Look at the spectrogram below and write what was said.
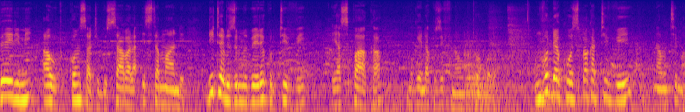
bail me out concert busaabala easter monday. Details mubeere ku tv eya sparka mugenda kuzifuna mu butongole nvudde ku sparka tv na mutima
